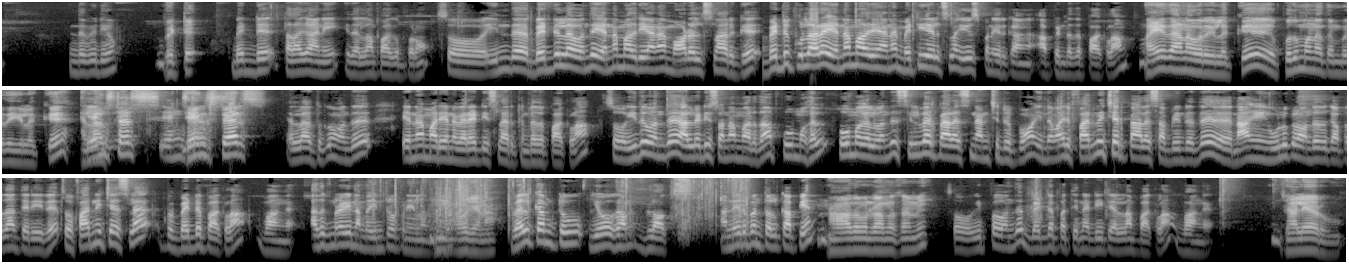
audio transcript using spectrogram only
இந்த வீடியோ? பெட்டு. பெட்டு தலகாணி இதெல்லாம் பார்க்க போகிறோம் ஸோ இந்த பெட்டில் வந்து என்ன மாதிரியான மாடல்ஸ்லாம் இருக்குது பெட்டுக்குள்ளார என்ன மாதிரியான மெட்டீரியல்ஸ்லாம் யூஸ் பண்ணியிருக்காங்க அப்படின்றத பார்க்கலாம். வயதானவர்களுக்கு புதுமண தம்பதிகளுக்கு யங்ஸ்டர்ஸ் யங்ஸ்டர்ஸ் எல்லாத்துக்கும் வந்து என்ன மாதிரியான வெரைட்டிஸ்லாம் இருக்குன்றதை பார்க்கலாம். ஸோ இது வந்து ஆல்ரெடி சொன்ன மாதிரி தான் பூமகள். பூமகள் வந்து சில்வர் பேலஸ்னு நினச்சிட்டு இருப்போம். இந்த மாதிரி ஃபர்னிச்சர் பேலஸ் அப்படின்றது நாங்கள் இங்கே உள்ளுக்குள்ள வந்ததுக்கு அப்போ தான் தெரியுது. ஸோ ஃபர்னிச்சர்ஸில் இப்போ பெட்டு பார்க்கலாம். வாங்க. அதுக்கு முன்னாடி நம்ம இன்ட்ரோ பண்ணிடலாம். ஓகேண்ணா welcome to Yogam blogs Nirupan Tholkappiyan. Aadhavan Ramasamy. So இப்போ வந்து பெட்டை பற்றின டீட்டெயிலாம் பார்க்கலாம். வாங்க. ஜாலியாக இருக்கும்.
